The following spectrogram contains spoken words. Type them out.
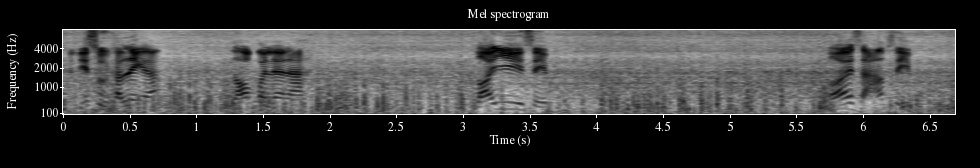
อันนี้สูตรคันเร่งอะล็อกไปแล้วนะร้ 330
